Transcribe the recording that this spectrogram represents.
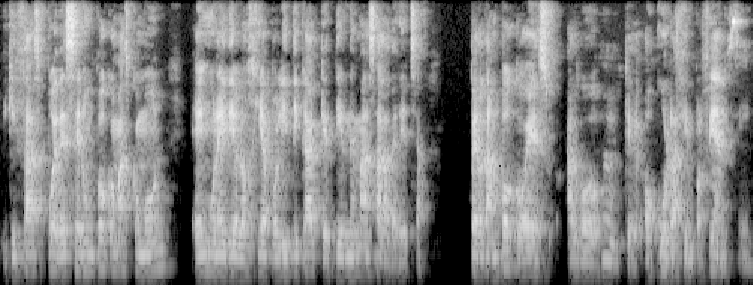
y quizás puede ser un poco más común en una ideología política que tiende más a la derecha. Pero tampoco es algo mm. que ocurra 100%. Sí.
